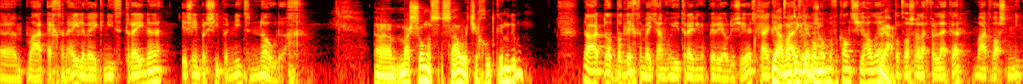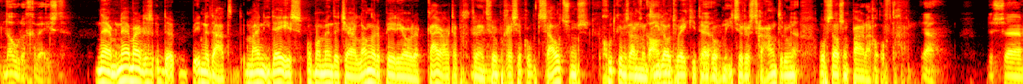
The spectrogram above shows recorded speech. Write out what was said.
Ehm, maar echt een hele week niet trainen is in principe niet nodig. Eh, maar soms zou het je goed kunnen doen. Nou, dat, dat ligt een beetje aan hoe je trainingen periodiseert. Kijk, Ja, wat wij ik toen de zomervakantie hadden, Ja. dat was wel even lekker. Maar het was niet nodig geweest. Nee, maar, nee, maar dus, de, inderdaad. Mijn idee is op het moment dat jij een langere periode keihard hebt getraind, veel progressie hebt zou het soms goed kunnen zijn om een deload weekje te Ja. hebben, om iets rustiger aan te doen, of zelfs een paar dagen off te gaan. Ja, dus ehm,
